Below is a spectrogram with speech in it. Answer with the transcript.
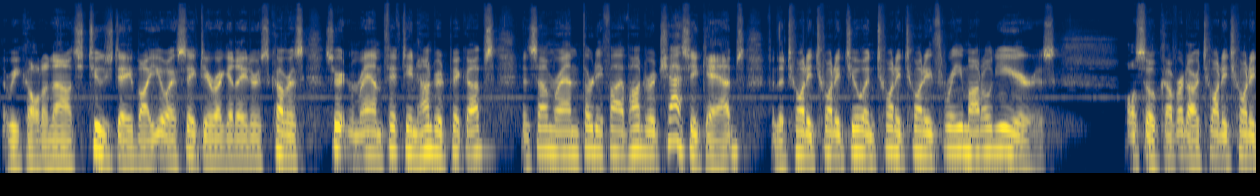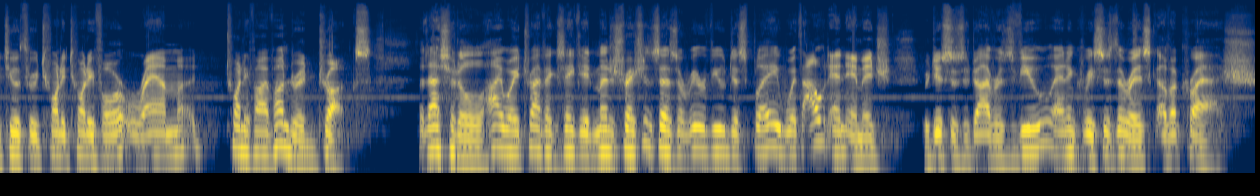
The recall announced Tuesday by U.S. safety regulators covers certain Ram 1500 pickups and some Ram 3500 chassis cabs for the 2022 and 2023 model years. Also covered are 2022 through 2024 Ram 2500 trucks. The National Highway Traffic Safety Administration says a rear view display without an image reduces the driver's view and increases the risk of a crash.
